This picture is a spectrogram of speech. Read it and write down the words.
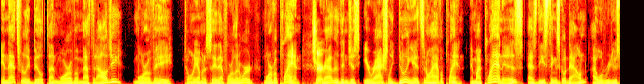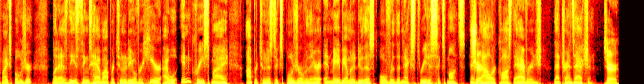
and that's really built on more of a methodology, more of a Tony, I'm going to say that four letter word, more of a plan. Sure. Rather than just irrationally doing it, it's no, I have a plan. And my plan is as these things go down, I will reduce my exposure. But as these things have opportunity over here, I will increase my opportunist exposure over there. And maybe I'm going to do this over the next three to six months and sure. dollar cost average that transaction. Sure.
